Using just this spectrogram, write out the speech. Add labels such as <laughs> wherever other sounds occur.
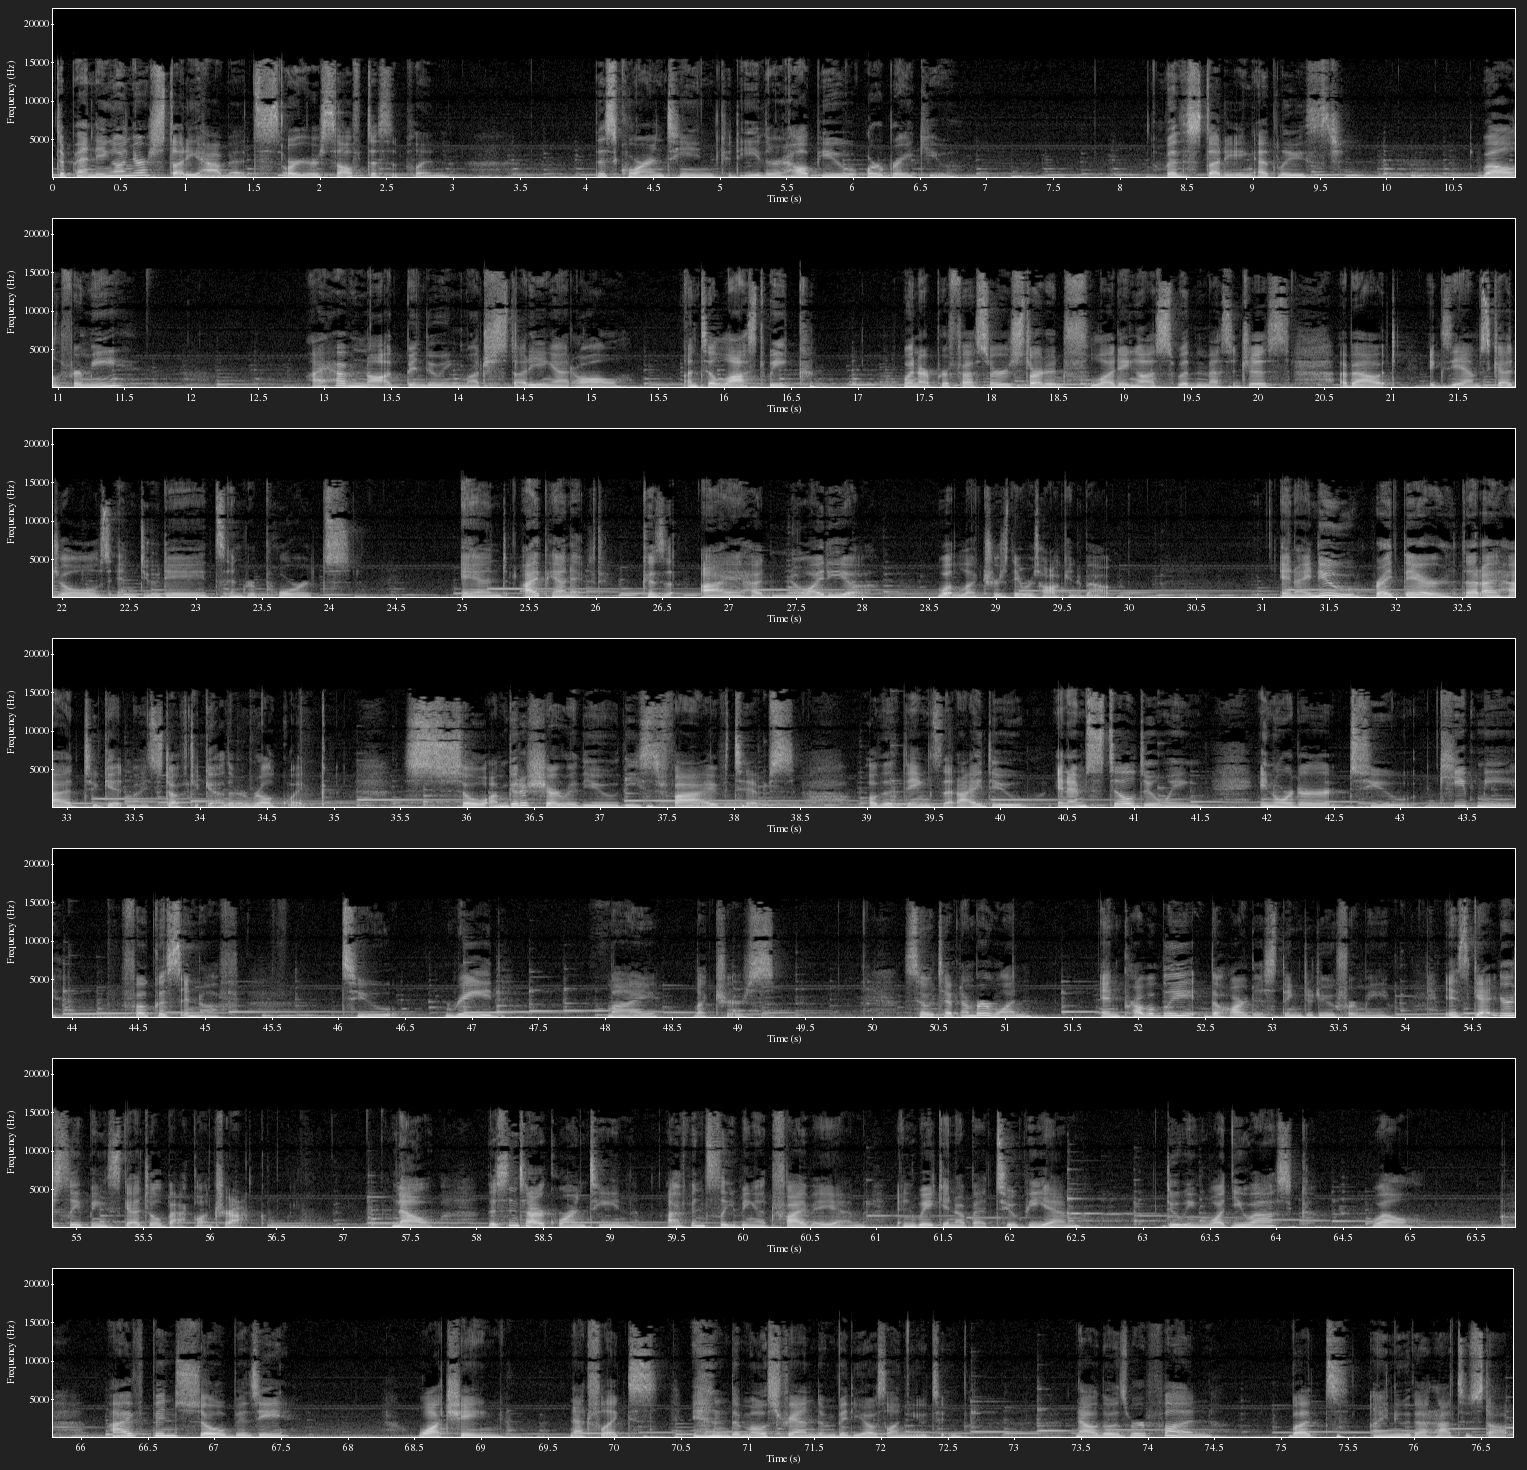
Depending on your study habits or your self discipline, this quarantine could either help you or break you. With studying, at least. Well, for me, I have not been doing much studying at all until last week when our professors started flooding us with messages about exam schedules and due dates and reports. And I panicked because I had no idea what lectures they were talking about. And I knew right there that I had to get my stuff together real quick. So I'm going to share with you these five tips of the things that I do and I'm still doing in order to keep me focused enough to read my lectures. So, tip number one, and probably the hardest thing to do for me, is get your sleeping schedule back on track. Now, this entire quarantine, I've been sleeping at 5 a.m. and waking up at 2 p.m. Doing what you ask? Well, I've been so busy watching Netflix <laughs> and the most random videos on YouTube. Now, those were fun, but I knew that had to stop.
